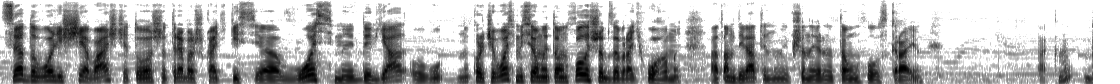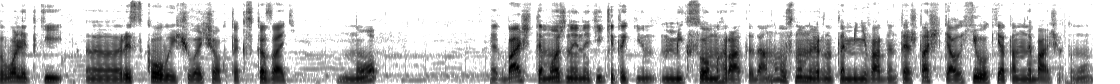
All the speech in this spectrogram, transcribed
це доволі ще важче, тому що треба шукати якісь 8, 9, ну, коротше, 8, 7 таунхоли, щоб забрати хогами, а там 9, ну, якщо, мабуть, таунхол з краю. Так, ну, доволі такий е, рисковий чувачок, так сказати. Но, як бачите, можна і не тільки таким міксом грати. Да? Ну, в основному, мабуть, там мініварден теж тащить, але хілок я там не бачив, тому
